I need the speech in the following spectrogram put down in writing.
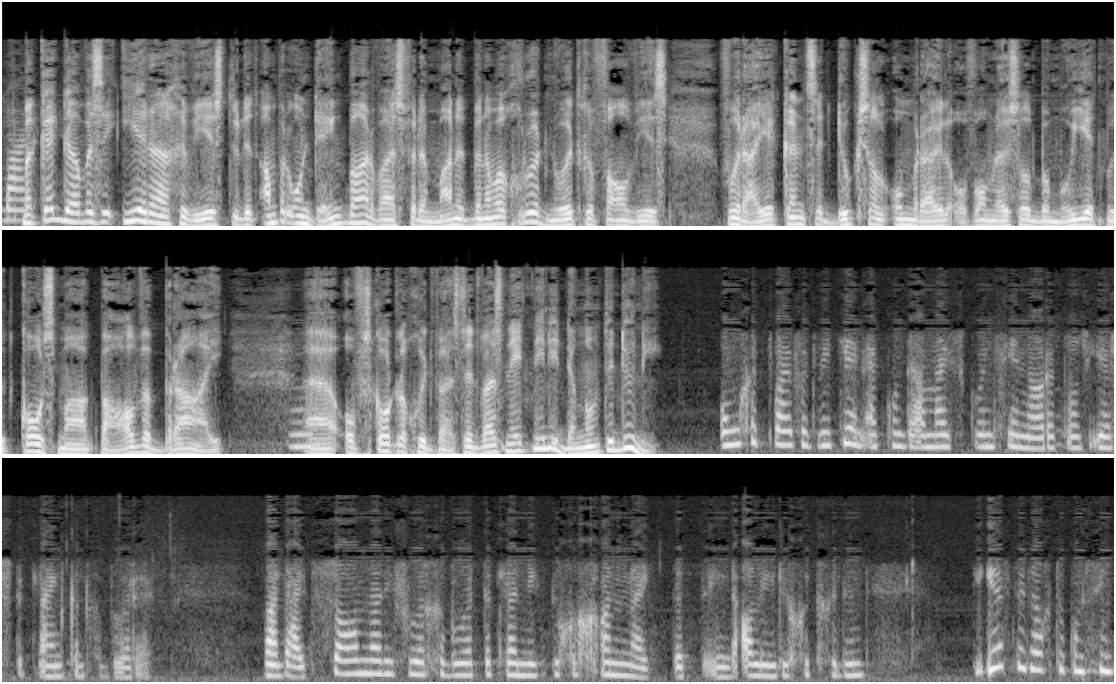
Maar, maar kyk, daar was 'n era gewees toe dit amper ondenkbaar was vir 'n man het binne 'n groot noodgeval wees voor hy 'n kind se doek sal omruil of hom nou sal bemoei het met kos maak behalwe braai hmm. uh, of skottelgoed goed was. Dit was net nie die ding om te doen nie. Ongetwyfeld weet jy en ek onthou my skoonseun nadat ons eerste kleinkind gebore het. Want hy het saam na die voorgeboorte kliniek toe gegaan en hy dit en al hierdie goed gedoen. Die eerste dag toe kom sien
